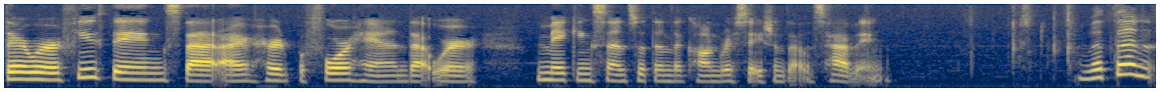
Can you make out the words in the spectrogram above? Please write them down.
there were a few things that I heard beforehand that were making sense within the conversations I was having. But then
